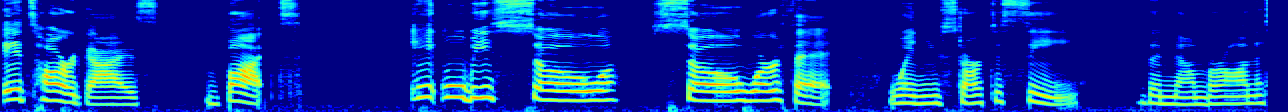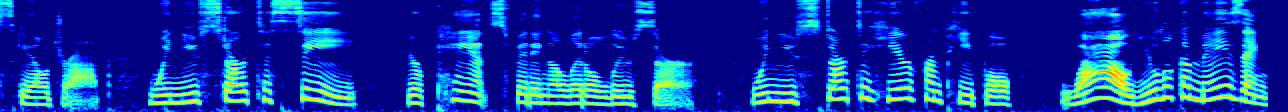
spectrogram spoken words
It's hard, guys, but it will be so, so worth it when you start to see the number on the scale drop, when you start to see your pants fitting a little looser, when you start to hear from people, wow, you look amazing.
